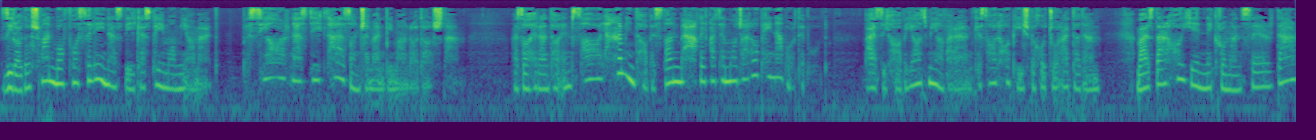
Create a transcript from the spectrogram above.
زیرا دشمن با فاصله نزدیک از پیما می آمد. بسیار نزدیکتر از آنچه من بیمان را داشتم و ظاهرا تا امسال همین تابستان به حقیقت ماجرا پی نبرده بود بعضی ها به یاد میآورند که سالها پیش به خود جرأت دادم و از درهای نکرومنسر در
